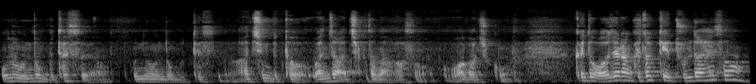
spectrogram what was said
오늘 운동 못했어요. 오늘 운동 못했어요. 아침부터 완전 아침부터 나가서 와가지고 그래도 어제랑 그저께 둘 다 해서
